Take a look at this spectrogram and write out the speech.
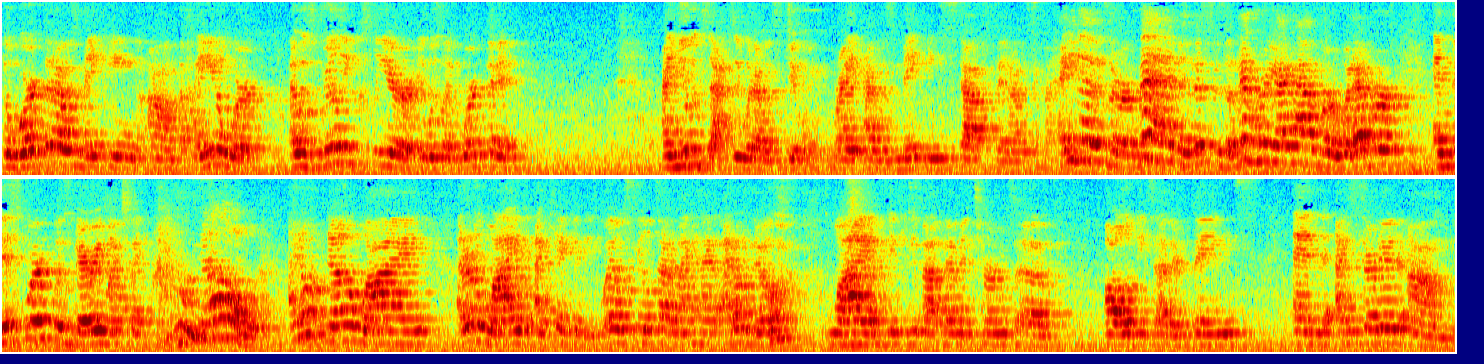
The work that I was making, um, the hyena work, I was really clear. It was like work that had, I knew exactly what I was doing, right? I was making stuff and I was like, hyenas are men and this is a memory I have or whatever. And this work was very much like, I don't know. I don't know why. I don't know why I can't get these oil fields out of my head. I don't know why I'm thinking about them in terms of all of these other things. And I started, um,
